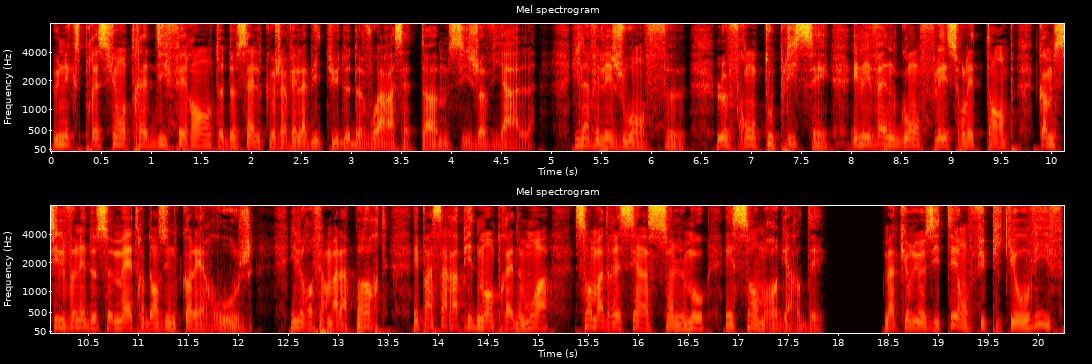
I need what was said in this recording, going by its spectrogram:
une expression très différente de celle que j'avais l'habitude de voir à cet homme si jovial. Il avait les joues en feu, le front tout plissé, et les veines gonflées sur les tempes, comme s'il venait de se mettre dans une colère rouge. Il referma la porte et passa rapidement près de moi, sans m'adresser un seul mot et sans me regarder. Ma curiosité en fut piquée au vif,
